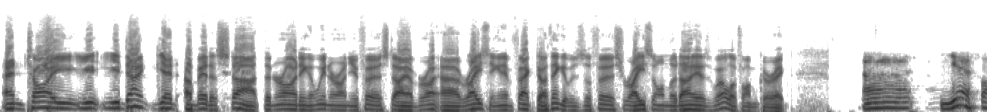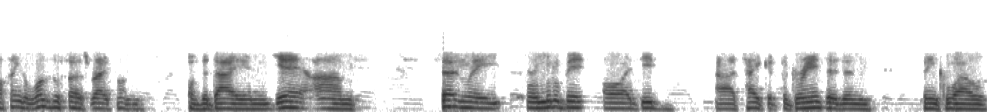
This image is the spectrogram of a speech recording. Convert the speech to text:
And Ty, you, you don't get a better start than riding a winner on your first day of uh, racing. And in fact, I think it was the first race on the day as well, if I'm correct. Uh, yes, I think it was the first race on of the day. And yeah, um, certainly for a little bit, I did uh, take it for granted and think, well,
